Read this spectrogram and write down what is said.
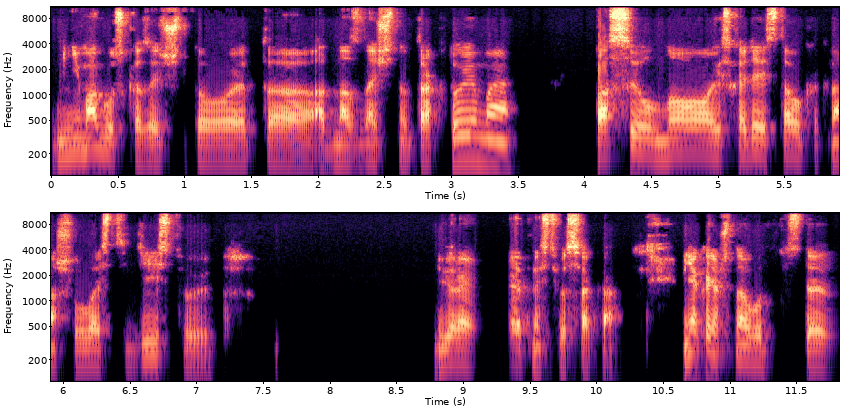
Не могу сказать, что это однозначно трактуемое посыл, но исходя из того, как наши власти действуют, вероятность высока. Меня, конечно, вот это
